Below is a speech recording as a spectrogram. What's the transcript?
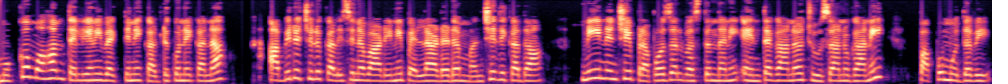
ముక్కు మొహం తెలియని వ్యక్తిని కట్టుకునే కన్నా అభిరుచులు కలిసిన వాడిని పెళ్ళాడడం మంచిది కదా. నీ నుంచి ప్రపోజల్ వస్తుందని ఎంతగానో చూశాను గాని పప్పు ముద్దవి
